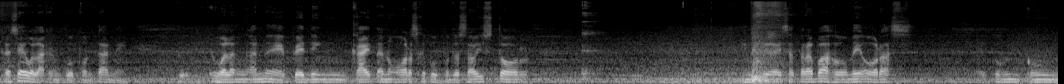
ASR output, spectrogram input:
Kasi wala kang pupuntan eh. Walang ano eh pwedeng kahit anong oras ka pupunta sa store hindi kaya sa trabaho may oras. Eh, kung kung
